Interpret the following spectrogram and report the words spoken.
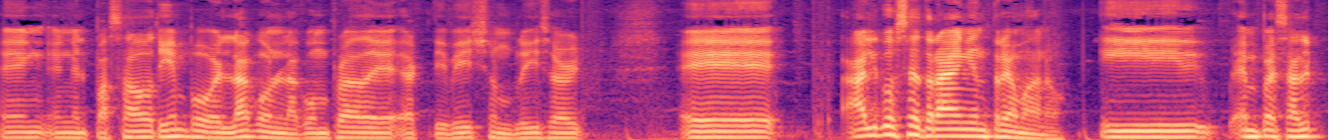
en, en el pasado tiempo, ¿verdad? Con la compra de Activision, Blizzard. eh, algo se traen entre manos. Y empezar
